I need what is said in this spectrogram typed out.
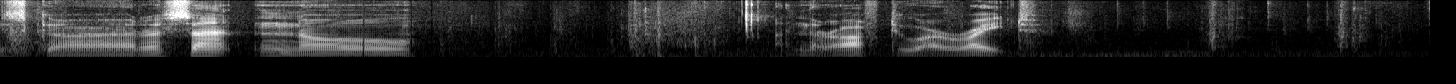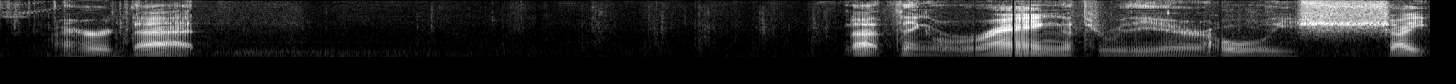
Somebody's got a sentinel. And they're off to our right. I heard that. That thing rang through the air. Holy shite.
